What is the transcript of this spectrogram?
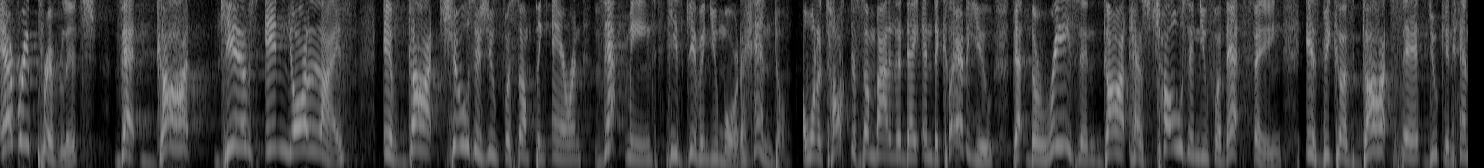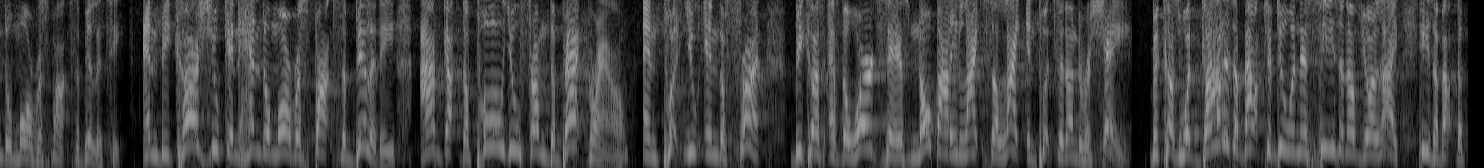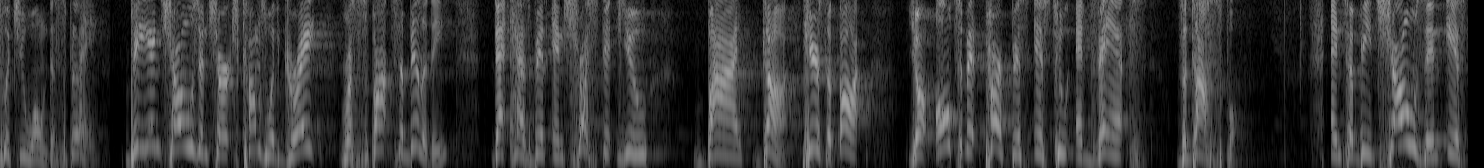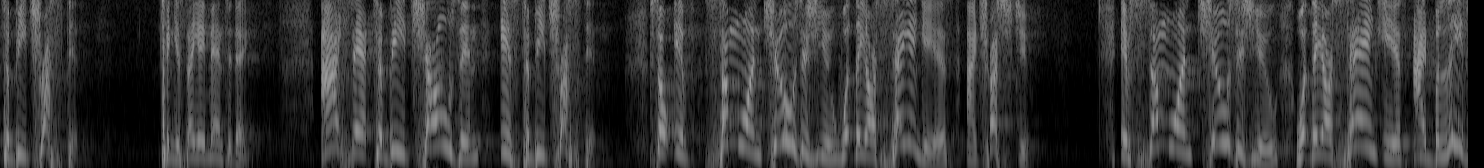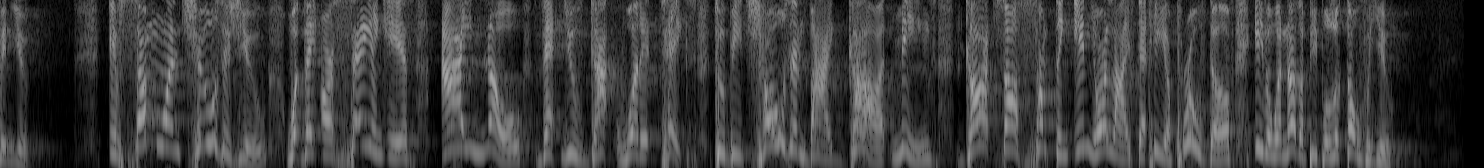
Every privilege that God gives in your life, if God chooses you for something, Aaron, that means He's giving you more to handle. I want to talk to somebody today and declare to you that the reason God has chosen you for that thing is because God said you can handle more responsibility. And because you can handle more responsibility, I've got to pull you from the background and put you in the front because, as the word says, nobody lights a light and puts it under a shade. Because what God is about to do in this season of your life, He's about to put you on display. Being chosen, church, comes with great responsibility that has been entrusted you by God. Here's the thought your ultimate purpose is to advance the gospel. And to be chosen is to be trusted. Can you say amen today? I said to be chosen is to be trusted. So if someone chooses you, what they are saying is, I trust you. If someone chooses you, what they are saying is, I believe in you. If someone chooses you, what they are saying is, I know that you've got what it takes. To be chosen by God means God saw something in your life that He approved of, even when other people looked over you.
